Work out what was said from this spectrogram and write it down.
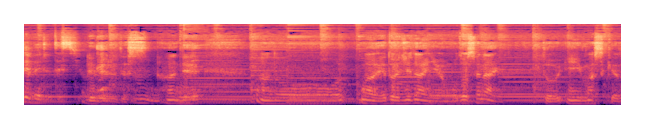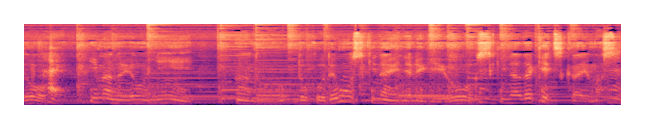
レベルですよね。レベルです、うん。であのーまあ江戸時代には戻せないと言いますけど、はい。今のようにあのどこでも好きなエネルギーを好きなだけ使えます、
